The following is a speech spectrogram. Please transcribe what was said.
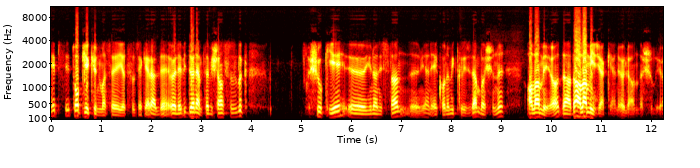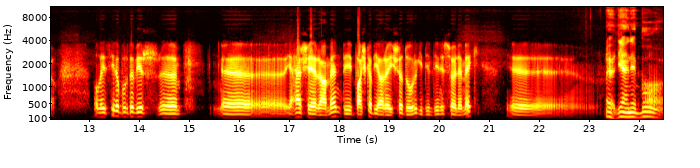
hepsi topyekün masaya yatılacak. Herhalde öyle bir dönem. Tabii şanssızlık şu ki e, Yunanistan e, yani ekonomik krizden başını alamıyor. Daha da alamayacak yani öyle anlaşılıyor. Dolayısıyla burada bir e, e, yani her şeye rağmen bir başka bir arayışa doğru gidildiğini söylemek e, Evet yani bu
